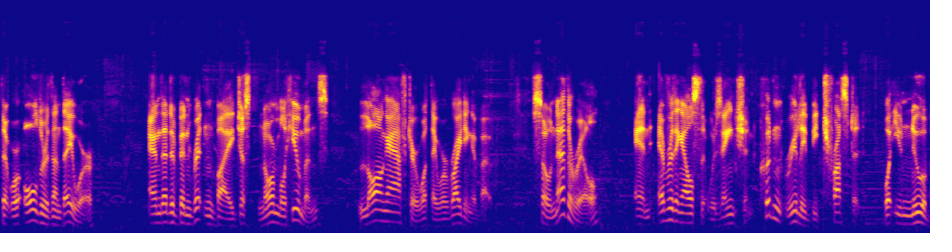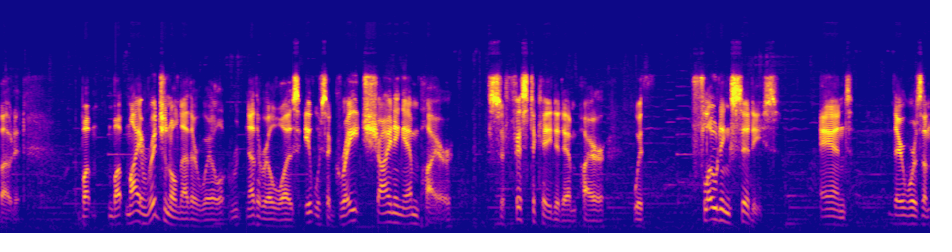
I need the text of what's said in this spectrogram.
that were older than they were, and that had been written by just normal humans long after what they were writing about. So Netheril and everything else that was ancient couldn't really be trusted, what you knew about it but but my original Netheril Netheril was it was a great shining empire, sophisticated empire with floating cities, and there was an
